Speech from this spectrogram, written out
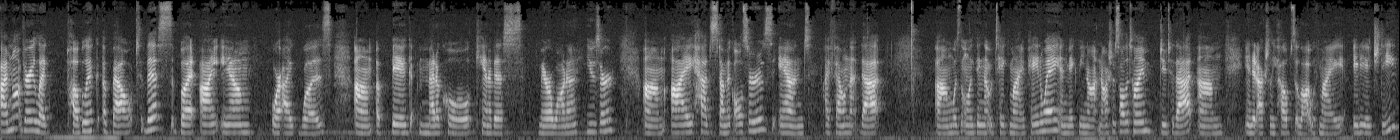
I'm not very like public about this, but I am, or I was, um, a big medical cannabis marijuana user. Um, I had stomach ulcers and I found that that um, was the only thing that would take my pain away and make me not nauseous all the time due to that. Um, and it actually helps a lot with my ADHD.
